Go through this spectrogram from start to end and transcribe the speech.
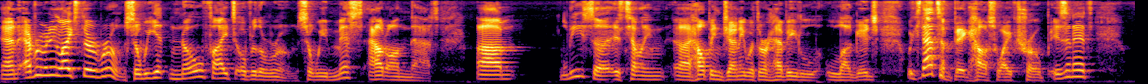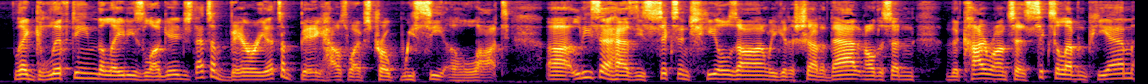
And everybody likes their room, so we get no fights over the room. So we miss out on that. Um, Lisa is telling, uh, helping Jenny with her heavy l- luggage, which that's a big housewife trope, isn't it? like lifting the lady's luggage that's a very that's a big housewife's trope we see a lot uh, lisa has these six inch heels on we get a shot of that and all of a sudden the chyron says 6.11 p.m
